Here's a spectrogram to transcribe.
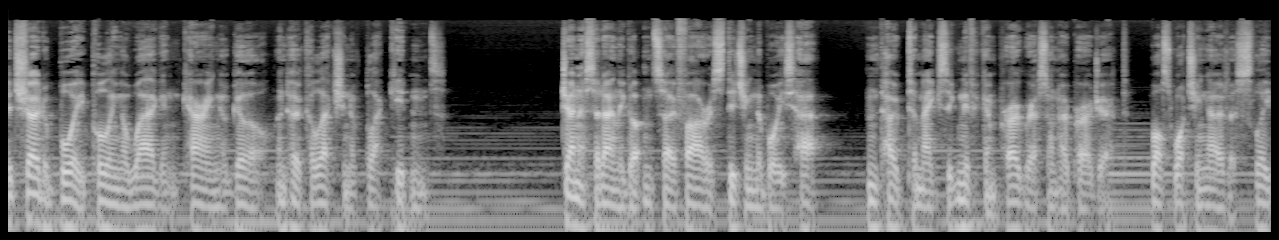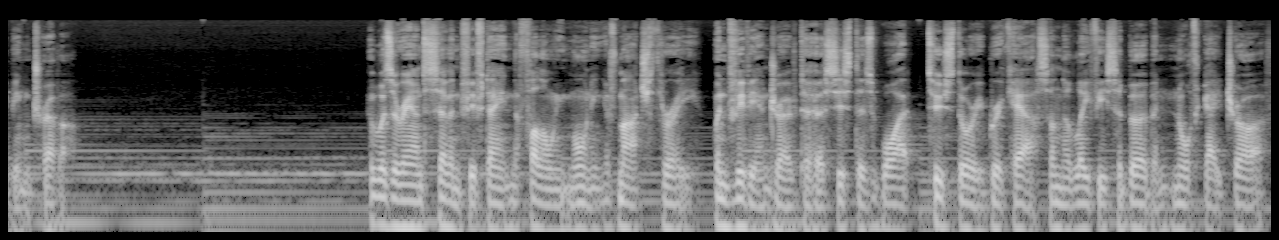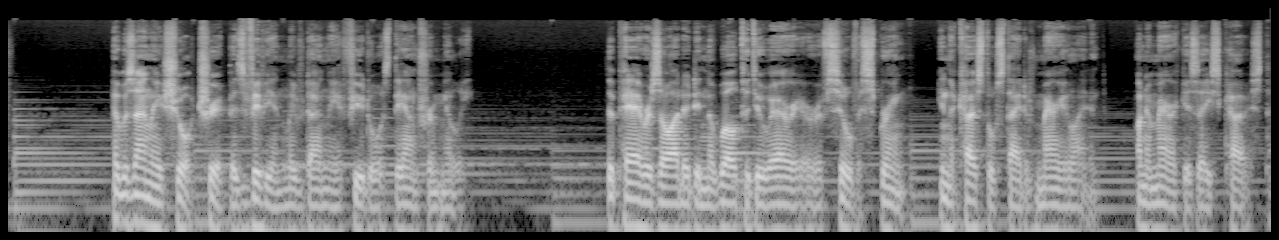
It showed a boy pulling a wagon carrying a girl and her collection of black kittens. Janice had only gotten so far as stitching the boy's hat and hoped to make significant progress on her project whilst watching over sleeping Trevor. It was around 7:15 the following morning of March 3 when Vivian drove to her sister's white two-story brick house on the leafy suburban Northgate Drive. It was only a short trip as Vivian lived only a few doors down from Millie. The pair resided in the well-to-do area of Silver Spring in the coastal state of Maryland on America's east coast.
